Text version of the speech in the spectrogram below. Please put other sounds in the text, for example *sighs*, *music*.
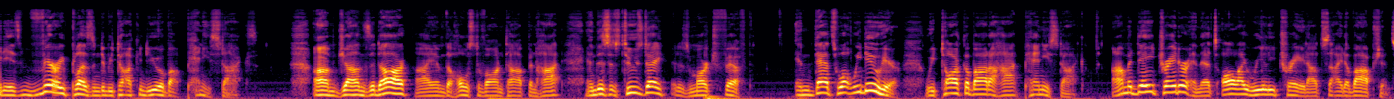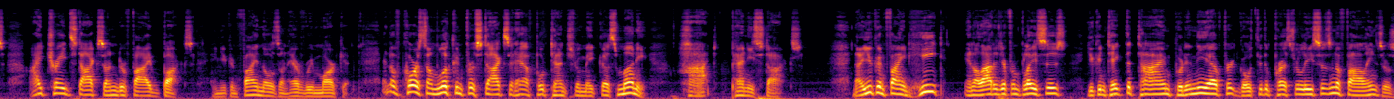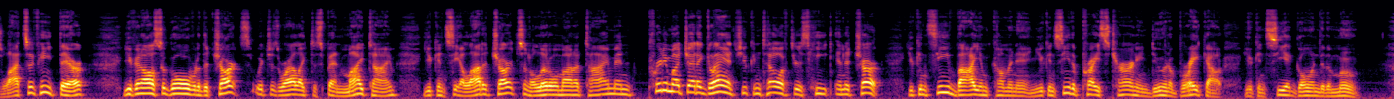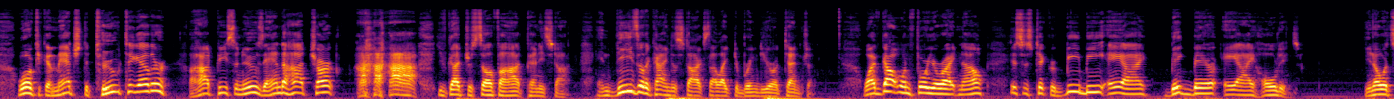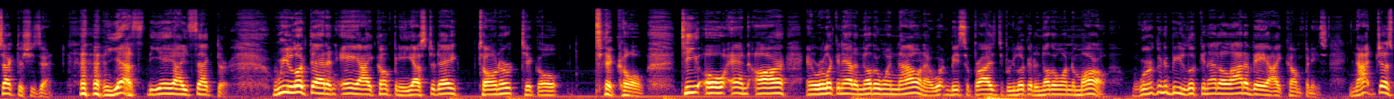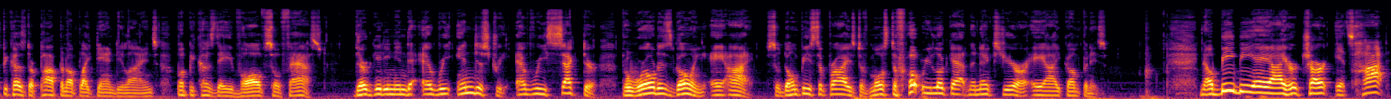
It is very pleasant to be talking to you about penny stocks. I'm John Zidar. I am the host of On Top and Hot, and this is Tuesday. It is March 5th. And that's what we do here. We talk about a hot penny stock. I'm a day trader, and that's all I really trade outside of options. I trade stocks under five bucks, and you can find those on every market. And of course, I'm looking for stocks that have potential to make us money hot penny stocks. Now, you can find heat in a lot of different places. You can take the time, put in the effort, go through the press releases and the filings. There's lots of heat there. You can also go over to the charts, which is where I like to spend my time. You can see a lot of charts in a little amount of time, and pretty much at a glance, you can tell if there's heat in a chart. You can see volume coming in. You can see the price turning, doing a breakout. You can see it going to the moon. Well, if you can match the two together, a hot piece of news and a hot chart, Ha ha ha! You've got yourself a hot penny stock. And these are the kind of stocks I like to bring to your attention. Well, I've got one for you right now. This is ticker BBAI, Big Bear AI Holdings. You know what sector she's in? *laughs* yes, the AI sector. We looked at an AI company yesterday, Toner, Tico, Tico, T O N R, and we're looking at another one now, and I wouldn't be surprised if we look at another one tomorrow we're going to be looking at a lot of AI companies, not just because they're popping up like dandelions, but because they evolve so fast. They're getting into every industry, every sector. The world is going AI. So don't be surprised if most of *laughs* what we look at in the next year are AI companies. Now, BBAI, her chart, it's hot,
